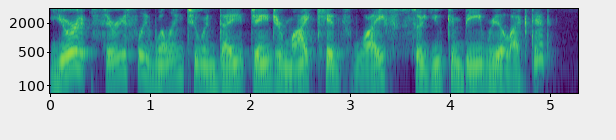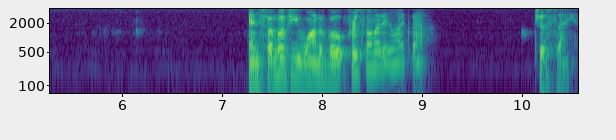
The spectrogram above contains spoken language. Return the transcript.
you're seriously willing to endanger my kid's life so you can be reelected? And some of you want to vote for somebody like that? Just saying.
